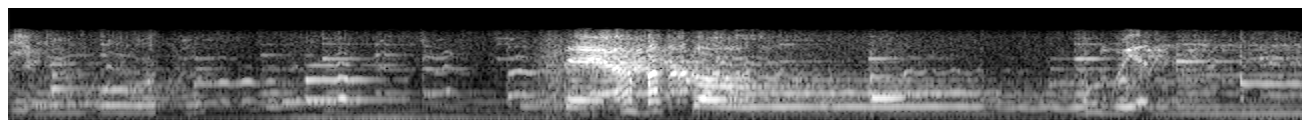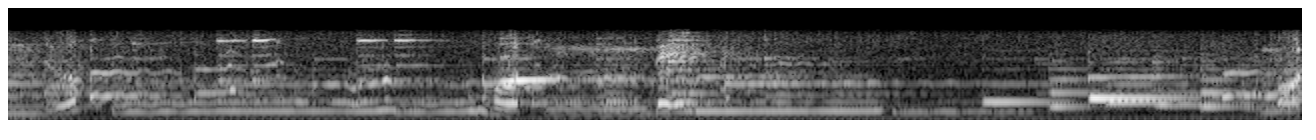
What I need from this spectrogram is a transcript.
chim ô thuốc. Sẽ bắt cầu nguyện ước một đêm. Một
